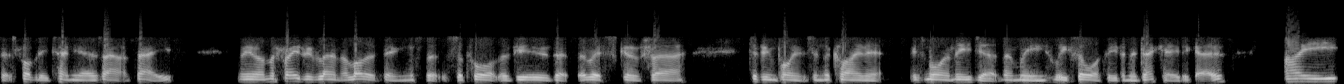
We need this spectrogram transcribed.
so it's probably 10 years out of date. I mean, I'm afraid we've learned a lot of things that support the view that the risk of uh, tipping points in the climate is more immediate than we, we thought even a decade ago. I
